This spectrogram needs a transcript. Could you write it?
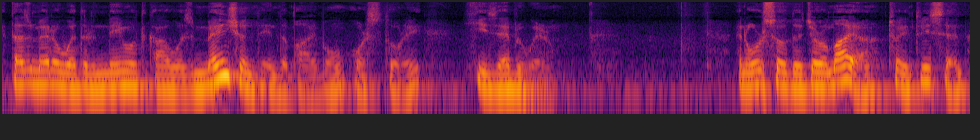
It doesn't matter whether the name of God was mentioned in the Bible or story, He's everywhere. And also, the Jeremiah 23 said,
